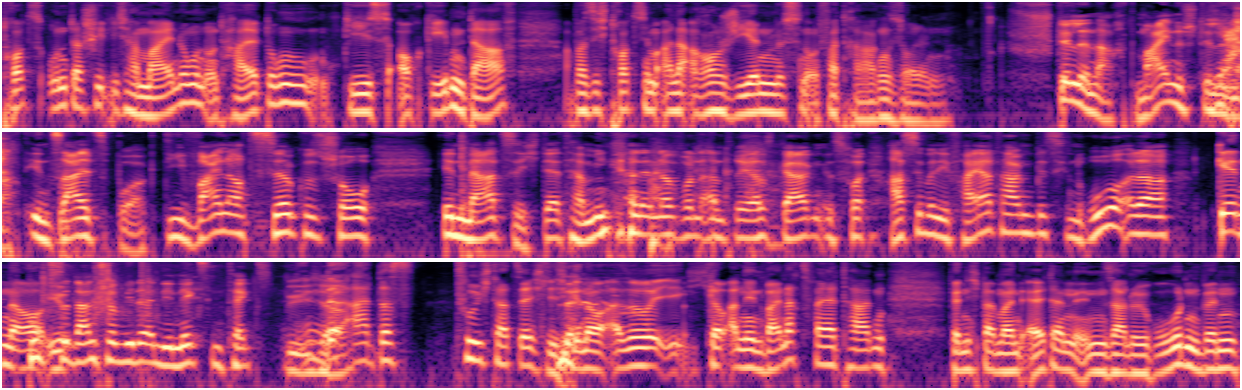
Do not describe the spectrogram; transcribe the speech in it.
trotz unterschiedlicher Meinungen und Haltungen, die es auch geben darf, aber sich trotzdem alle arrangieren müssen und vertragen sollen. Stille Nacht, meine Stille Ja. Nacht in Salzburg, die Weihnachtszirkusshow in Merzig. Der Terminkalender von Andreas Gagen ist voll. Hast du über die Feiertage ein bisschen Ruhe oder Genau. guckst du dann schon wieder in die nächsten Textbücher? Das tue ich tatsächlich, genau. Also ich glaube, an den Weihnachtsfeiertagen, wenn ich bei meinen Eltern in Saleuroden bin,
